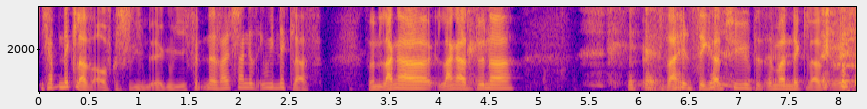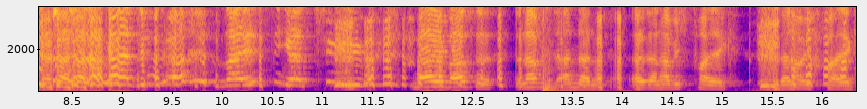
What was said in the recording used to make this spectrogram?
Ich habe Niklas aufgeschrieben irgendwie. Ich finde, eine Salzstange ist irgendwie Niklas. So ein langer, langer, dünner. Salziger Typ ist immer Niklas. Langer, dünner, salziger Typ. Nein, warte. Dann habe ich einen anderen. Äh, dann habe ich Falk. Dann habe ich Falk.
